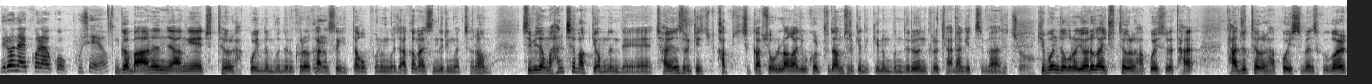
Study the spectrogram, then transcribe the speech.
늘어날 거라고 보세요? 그러니까 많은 양의 주택을 갖고 있는 분들은 그럴 네. 가능성이 있다고 보는 거죠. 아까 말씀드린 것처럼 집이 정말 한 채밖에 없는데 자연스럽게 값- 집값이 올라가지고 그걸 부담스럽게 느끼는 분들은 그렇게 안 하겠지만 그렇겠죠. 기본적으로 여러 가지 주택을 갖고 있으면 다 다주택을 갖고 있으면서 그걸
